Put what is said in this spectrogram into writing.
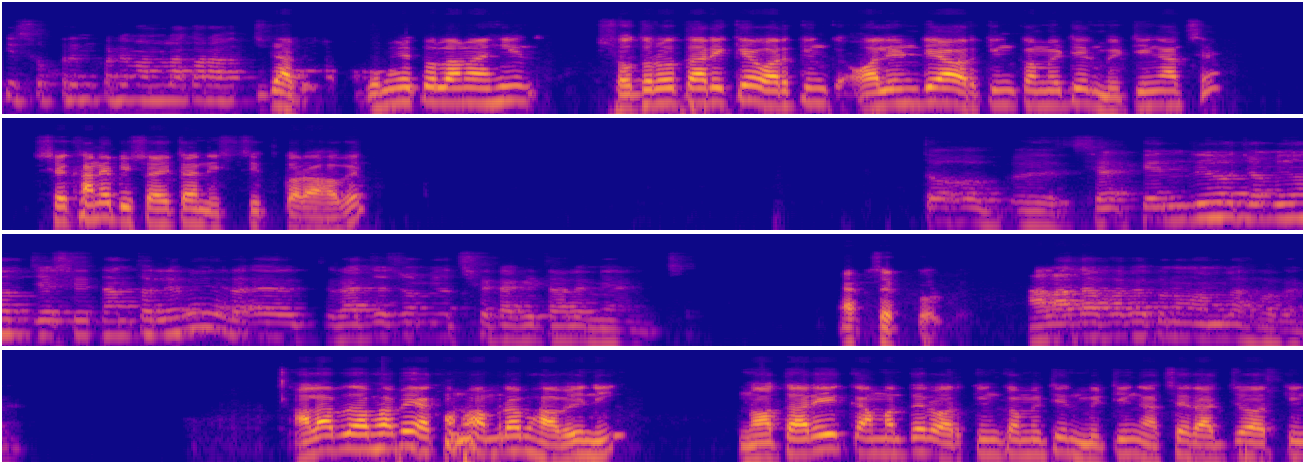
কি সুপ্রিম কোর্টে মামলা করা হচ্ছে? যাবে। জমিয়ত উলামাহীন সতেরো তারিখে ওয়ার্কিং অল ইন্ডিয়া ওয়ার্কিং কমিটির মিটিং আছে। সেখানে বিষয়টা নিশ্চিত করা হবে। তো কেন্দ্রীয় জমিয়ত যে সিদ্ধান্ত নেবে রাজ্য জমিয়ত সেটাকে তাহলে মেনে নিচ্ছে? অ্যাকসেপ্ট করবে। আলাদাভাবে কোনো মামলা হবে না? আলাদাভাবে এখনও আমরা ভাবিনি। ন তারিখ আমাদের ওয়ার্কিং কমিটির মিটিং আছে, রাজ্য ওয়ার্কিং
